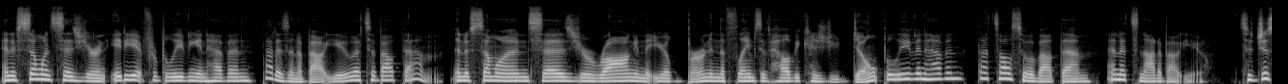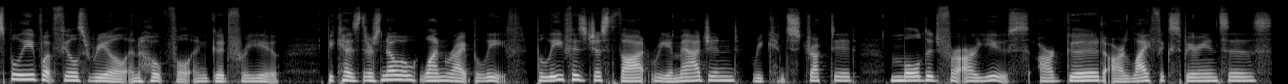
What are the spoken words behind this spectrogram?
And if someone says you're an idiot for believing in heaven, that isn't about you, it's about them. And if someone says you're wrong and that you'll burn in the flames of hell because you don't believe in heaven, that's also about them, and it's not about you. So just believe what feels real and hopeful and good for you because there's no one right belief. Belief is just thought reimagined, reconstructed, molded for our use, our good, our life experiences,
